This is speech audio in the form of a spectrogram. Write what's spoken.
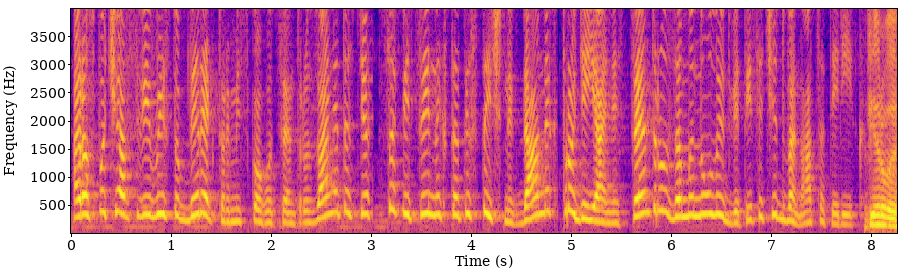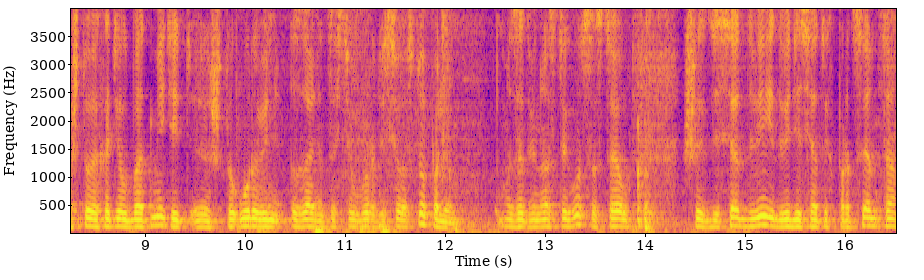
А розпочав свій виступ директор міського центру зайнятості з офіційних статистичних даних про діяльність центру за минулий 2012 рік. Первое, что я хотел бы отметить, э, что уровень занятости в городе Севастополе за 2012 год составил 62,2%,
